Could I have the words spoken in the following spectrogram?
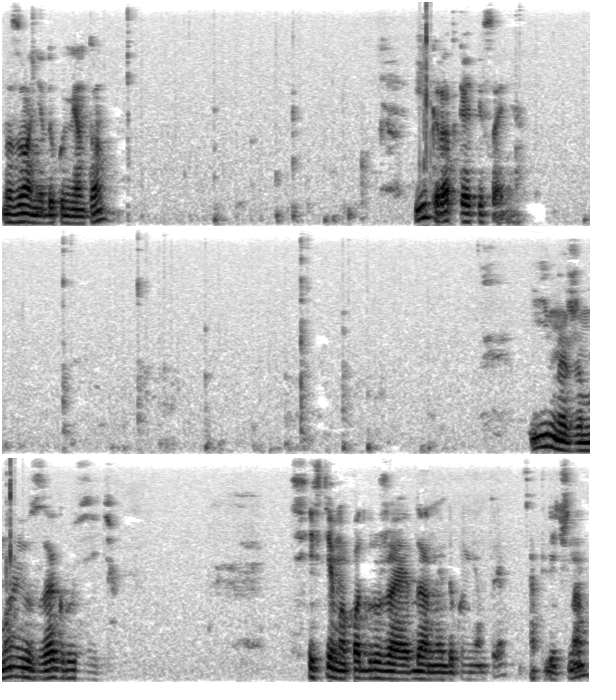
название документа и краткое описание. И нажимаю загрузить. Система подгружает данные документы. Отлично.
